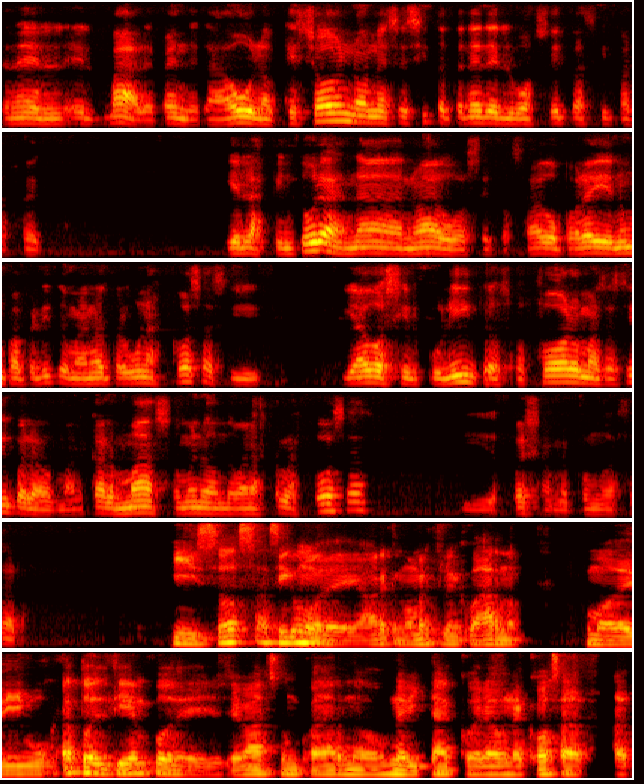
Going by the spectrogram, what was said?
tener el, va, depende cada uno, que yo no necesito tener el boceto así perfecto. Y en las pinturas nada, no hago bocetos, hago por ahí en un papelito, me anoto algunas cosas y, y hago circulitos o formas así para marcar más o menos dónde van a estar las cosas y después ya me pongo a hacer. Y sos así como de, ahora que nombraste el cuaderno, como de dibujar todo el tiempo, de llevas un cuaderno, una bitácora, una cosa a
